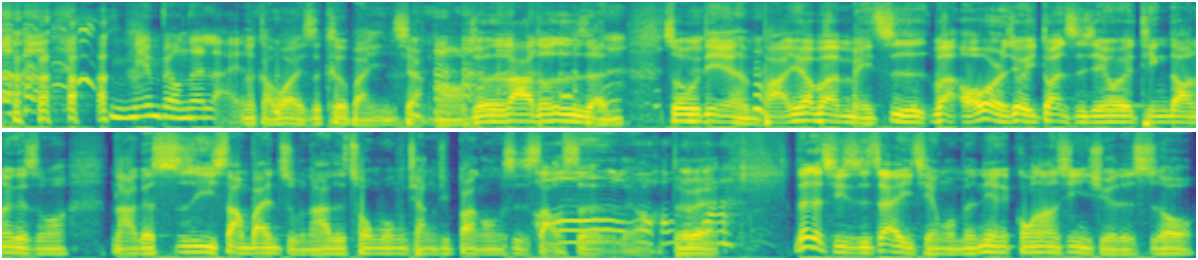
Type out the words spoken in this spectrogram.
你明天不用再来了。那搞不好也是刻板印象哦，就是大家都是人，说不定也很怕，因为要不然每次不然偶尔就一段时间会听到那个什么哪个失意上班族拿着冲锋枪去办公室扫射的，对不对？那个其实在以前我们念工商心理学的时候。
